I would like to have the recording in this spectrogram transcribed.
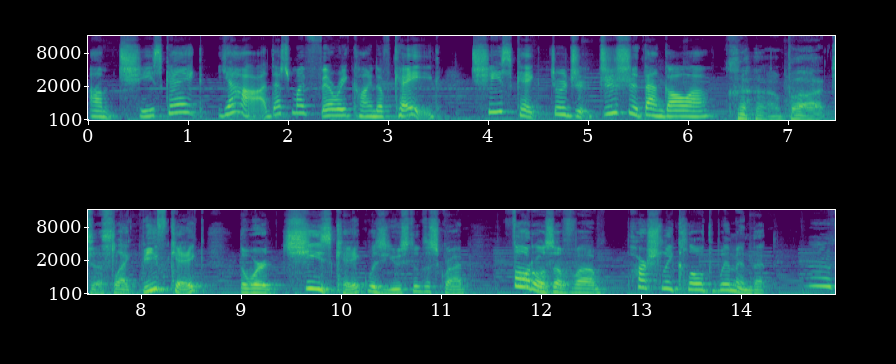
Um, cheesecake? Yeah, that's my favorite kind of cake. Cheesecake 就是指芝士蛋糕啊。 but just like beefcake, the word cheesecake was used to describe photos of um, partially clothed women that mm,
